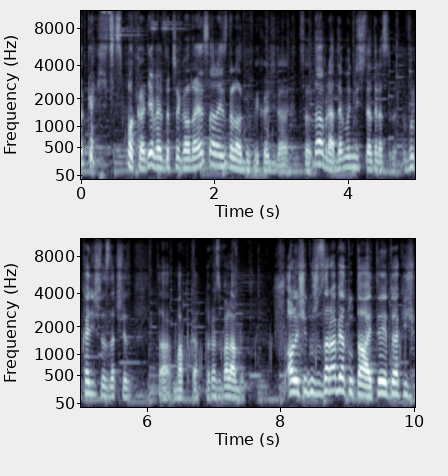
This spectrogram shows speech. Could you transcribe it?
Okej, spoko, nie wiem do czego ona jest, ale jest do lodów mi chodzi na co. Dobra, demoniczna teraz. Wulkaniczna znaczy ta mapka. Rozwalamy. Ale się dużo zarabia tutaj, ty, to jakiś,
